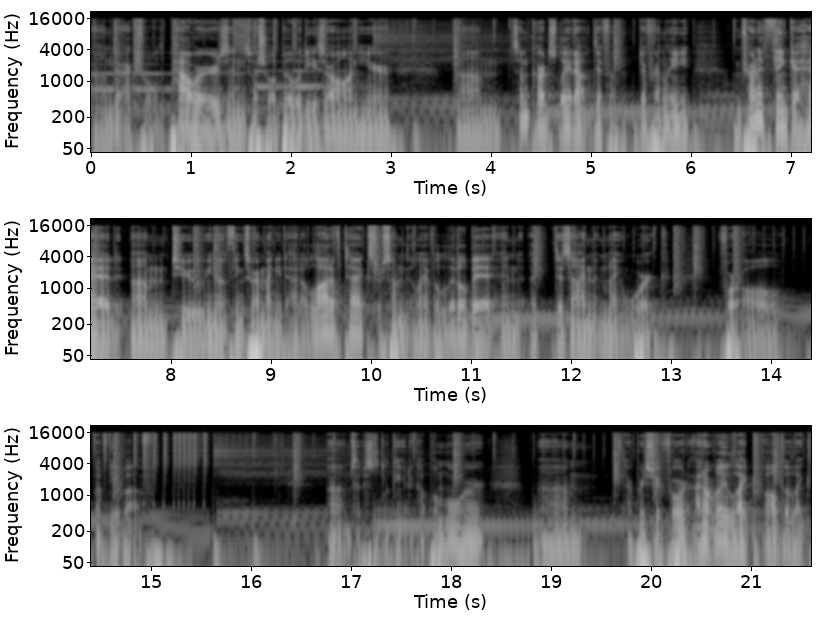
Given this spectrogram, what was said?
Um, their actual powers and special abilities are all in here. Um, some cards laid out different differently. I'm trying to think ahead um, to you know things where I might need to add a lot of text or some that only have a little bit and a design that might work for all of the above. Um, so just looking at a couple more. Um, they're pretty straightforward. I don't really like all the like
